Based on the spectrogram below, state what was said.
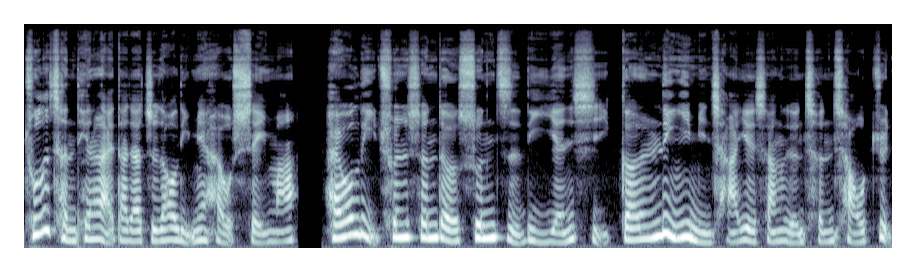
除了陈天来，大家知道里面还有谁吗？还有李春生的孙子李延喜跟另一名茶叶商人陈朝俊。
